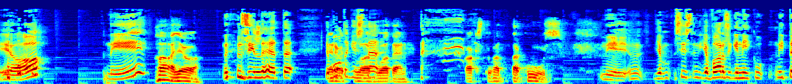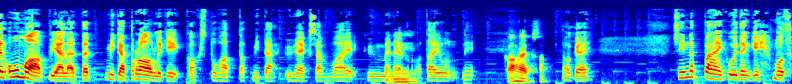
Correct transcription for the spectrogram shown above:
joo, niin, haa joo, silleen, että ja muutakin tervetuloa sitä, vuoteen 2006. niin, ja, siis, ja varsinkin niinku, niiden omaa vielä, että mikä Brawlikin 2000, mitä, 9 vai 10, mm. Tai niin, Kahdeksan. okei. Okay. Sinne päin kuitenkin, mutta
